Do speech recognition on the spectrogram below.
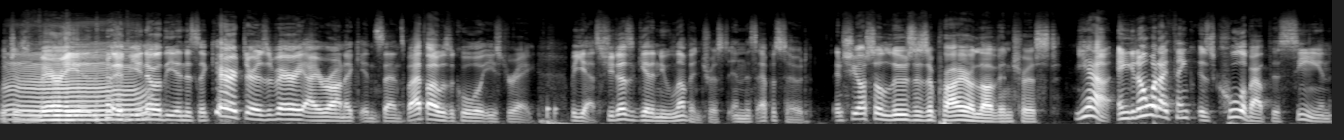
which is very, if you Mm. know the Anissa character, is very ironic in sense. But I thought it was a cool little Easter egg. But yes, she does get a new love interest in this episode. and she also loses a prior love interest. Yeah, and you know what I think is cool about this scene?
